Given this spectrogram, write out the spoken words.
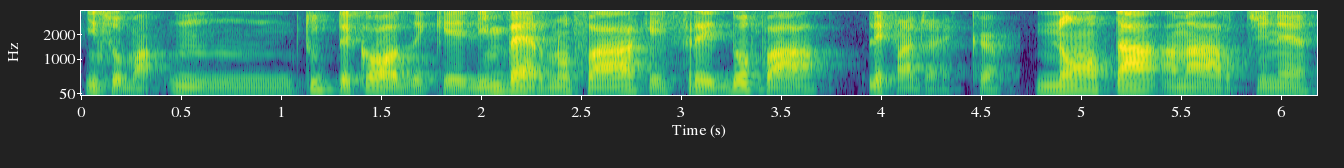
Insomma, mh, mm, tutte cose che l'inverno fa, che il freddo fa, le fa Jack. Nota a margine.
